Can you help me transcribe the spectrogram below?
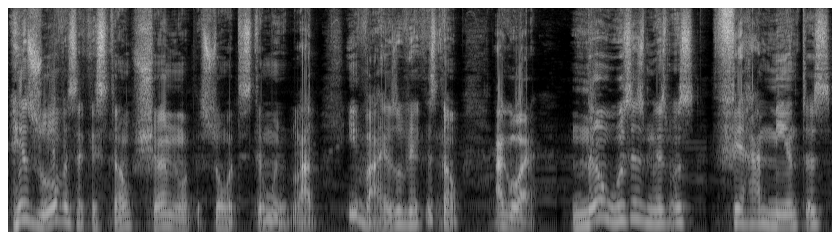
resolva essa questão, chame uma pessoa, uma testemunha do lado e vá resolver a questão. Agora, não use as mesmas ferramentas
